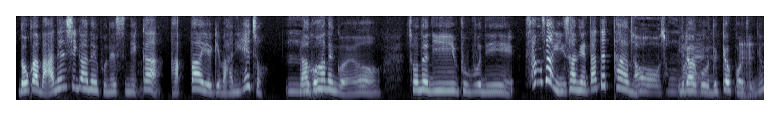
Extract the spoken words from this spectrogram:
너가 많은 시간을 보냈으니까 아빠 얘기 많이 해줘 음. 라고 하는 거예요 저는 이 부분이 상상 이상의 따뜻함이라고 어. 느꼈거든요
